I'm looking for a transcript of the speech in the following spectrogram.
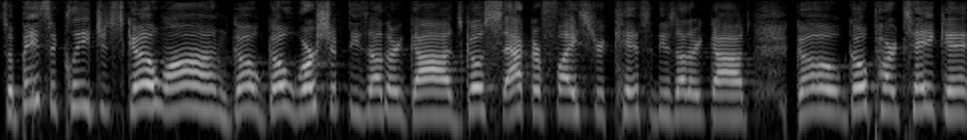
So basically, just go on, go, go worship these other gods, go sacrifice your kids to these other gods, go, go partake in,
